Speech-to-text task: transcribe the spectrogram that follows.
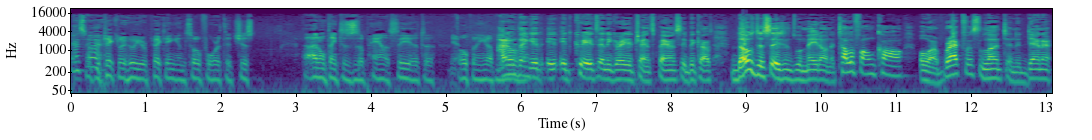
That's right. Particularly who you're picking and so forth. It's just I don't think this is a panacea to yeah. opening up. I don't think it, it, it, creates any greater transparency because those decisions were made on a telephone call or a breakfast, lunch, and a dinner,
